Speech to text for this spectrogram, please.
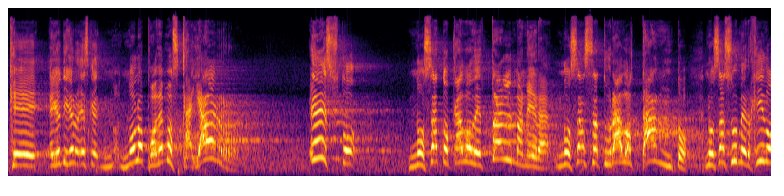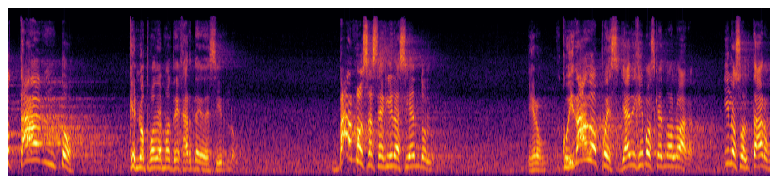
que ellos dijeron, es que no, no lo podemos callar. Esto nos ha tocado de tal manera, nos ha saturado tanto, nos ha sumergido tanto, que no podemos dejar de decirlo. Vamos a seguir haciéndolo. Dijeron, cuidado pues, ya dijimos que no lo hagan. Y lo soltaron.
